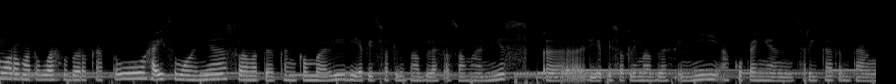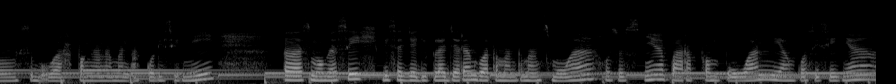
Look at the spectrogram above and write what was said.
warahmatullahi wabarakatuh. Hai semuanya, selamat datang kembali di episode 15 Asam Manis. Uh, Di episode 15 ini aku pengen cerita tentang sebuah pengalaman aku di sini. Uh, Semoga sih bisa jadi pelajaran buat teman-teman semua Khususnya para perempuan yang posisinya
